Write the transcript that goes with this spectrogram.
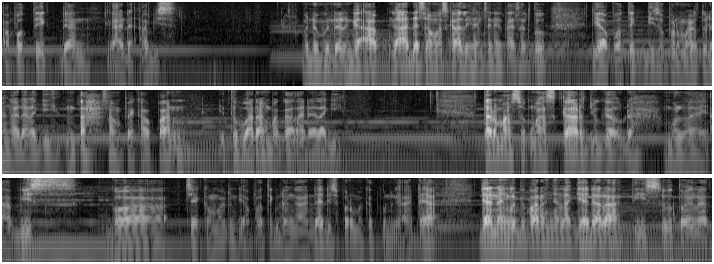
apotek dan nggak ada habis bener-bener nggak nggak ada sama sekali hand sanitizer tuh di apotek di supermarket udah nggak ada lagi. Entah sampai kapan itu barang bakal ada lagi. Termasuk masker juga udah mulai habis. Gue cek kemarin di apotek udah nggak ada di supermarket pun nggak ada. Dan yang lebih parahnya lagi adalah tisu toilet.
